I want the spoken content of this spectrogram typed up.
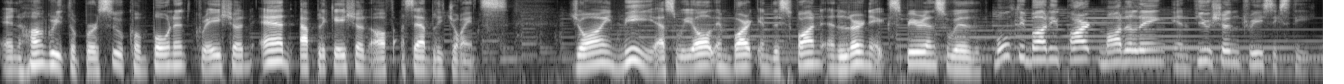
and hungry to pursue component creation and application of assembly joints. Join me as we all embark in this fun and learning experience with multi-body part modeling in Fusion 360.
